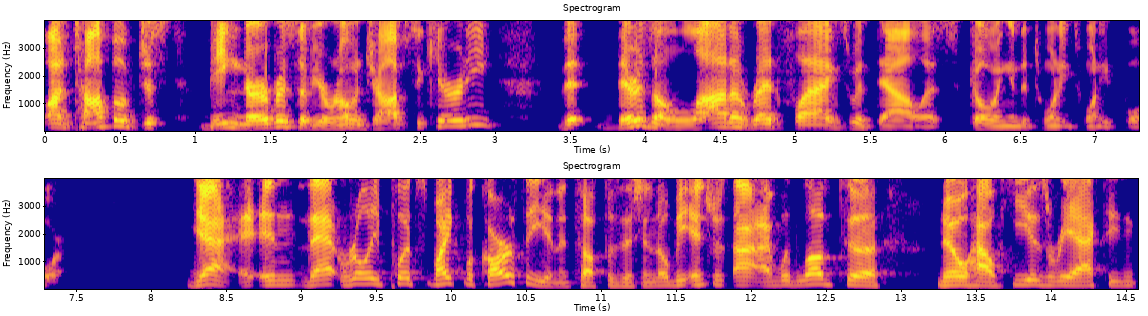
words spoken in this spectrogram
on top of just being nervous of your own job security, that there's a lot of red flags with Dallas going into 2024. Yeah, and that really puts Mike McCarthy in a tough position. It'll be interesting. I would love to know how he is reacting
